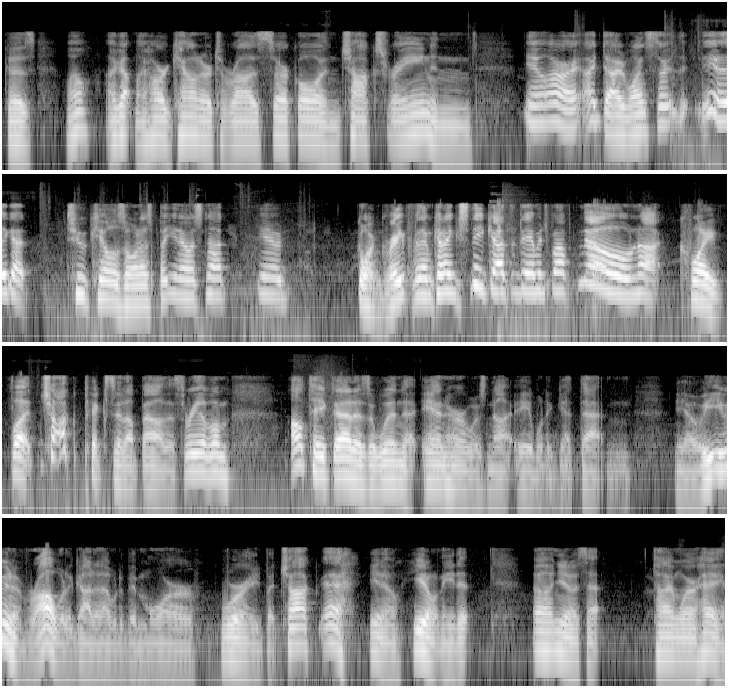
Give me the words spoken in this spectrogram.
Because well, I got my hard counter to Ra's Circle and Chaac's Rain, and, you know, alright, I died once. They're, you know, they got two kills on us, but, you know, it's not, you know, going great for them. Can I sneak out the damage buff? No, not quite. But Chaac picks it up out of the three of them. I'll take that as a win that Anhur was not able to get that. And, you know, even if Ra would have got it, I would have been more worried. But Chaac, eh, you know, you don't need it. Uh, and, you know, it's that time where, hey,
